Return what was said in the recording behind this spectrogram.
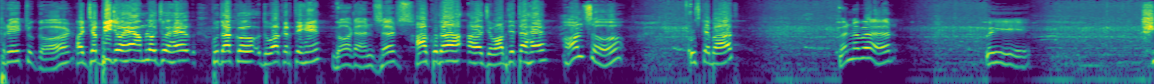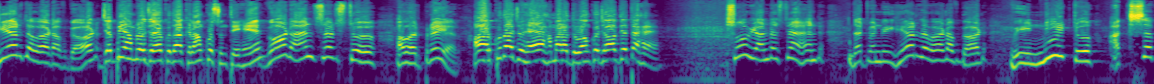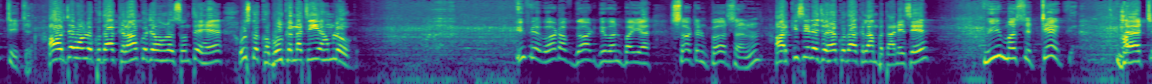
pray to God, और जब भी जो है हम लोग जो है खुदा को दुआ करते हैं God answers. हाँ खुदा अ, जवाब देता है Also, उसके बाद whenever we hear the word of God, जब भी हम लोग जो है खुदा कलाम को सुनते हैं God answers to our prayer. और खुदा जो है हमारा दुआओं को जवाब देता है So we understand that when we hear the word of God, we need to accept it. और जब हम लोग खुदा कलाम को जब हम लोग सुनते हैं उसको कबूल करना चाहिए हम लोग If a word of God given by a certain person, और किसी ने जो है खुदा कलाम बताने से we must take that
